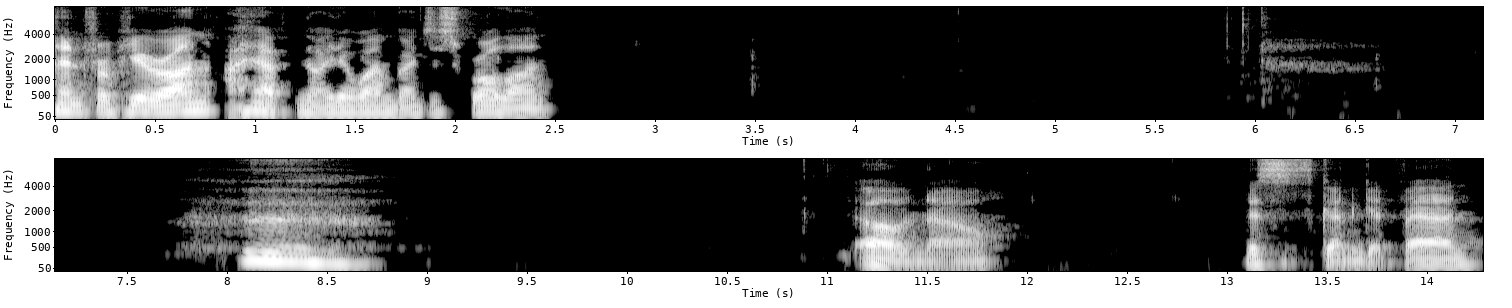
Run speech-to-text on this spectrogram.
And from here on, I have no idea what I'm going to scroll on. oh no. This is gonna get bad.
